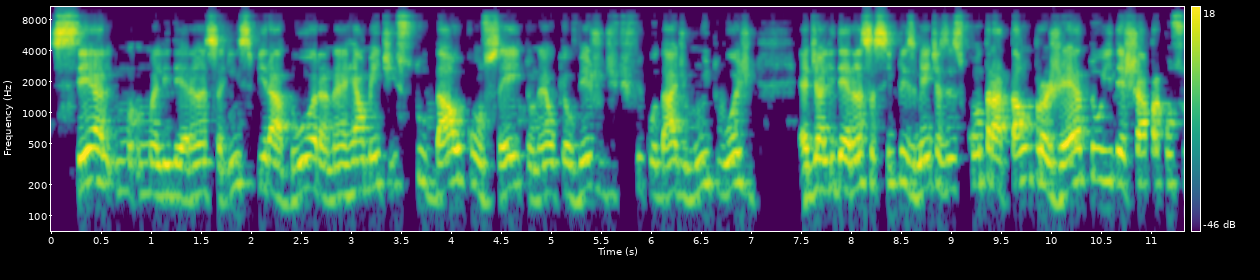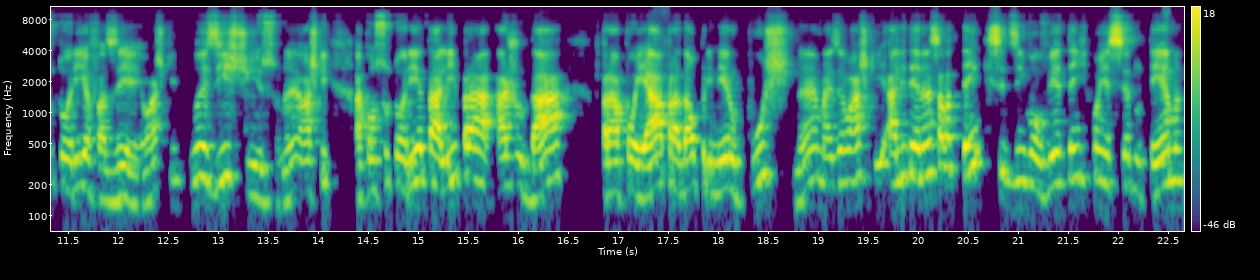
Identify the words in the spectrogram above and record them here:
Ser uma liderança inspiradora, né? Realmente estudar o conceito, né? O que eu vejo de dificuldade muito hoje é de a liderança simplesmente, às vezes, contratar um projeto e deixar para a consultoria fazer. Eu acho que não existe isso, né? Eu acho que a consultoria está ali para ajudar, para apoiar, para dar o primeiro push, né? Mas eu acho que a liderança ela tem que se desenvolver, tem que conhecer do tema.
